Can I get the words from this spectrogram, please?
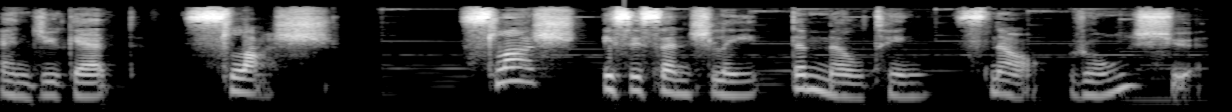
and you get slush. Slush is essentially the melting snow, 融雪.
